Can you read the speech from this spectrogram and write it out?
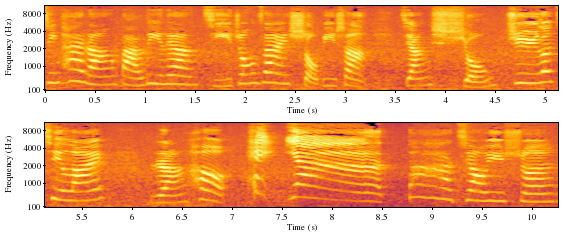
金太郎把力量集中在手臂上，将熊举了起来，然后嘿呀，大叫一声，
